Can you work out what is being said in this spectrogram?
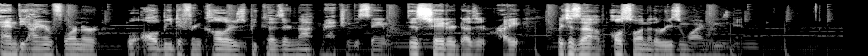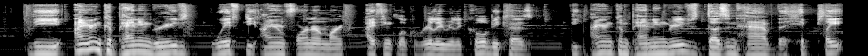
and the Iron Forerunner will all be different colors because they're not matching the same. This shader does it right, which is uh, also another reason why I'm using it. The Iron Companion Greaves with the Iron Forerunner mark, I think look really, really cool because the Iron Companion Greaves doesn't have the hip plate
